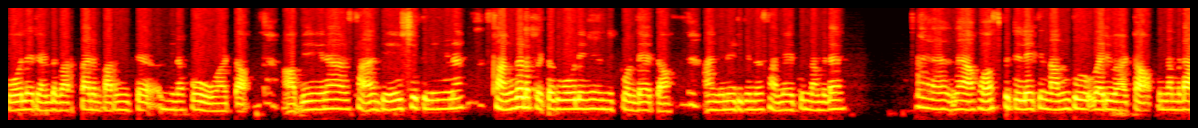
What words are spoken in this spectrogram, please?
പോലെ രണ്ട് വർത്താനം പറഞ്ഞിട്ട് ഇങ്ങനെ പോവാട്ടോ. അബി ഇങ്ങനെ ദേഷ്യത്തിൽ ഇങ്ങനെ സങ്കടപ്പെട്ടതുപോലെ ഇങ്ങനെ നിൽപ്പുണ്ട് കേട്ടോ അങ്ങനെ ഇരിക്കുന്ന സമയത്ത് നമ്മുടെ ഹോസ്പിറ്റലിലേക്ക് നന്ദു വരുക കേട്ടോ അപ്പൊ നമ്മുടെ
